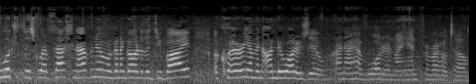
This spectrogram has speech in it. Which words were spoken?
Look at this, we're at Fashion Avenue we're gonna go to the Dubai Aquarium and Underwater Zoo. And I have water in my hand from our hotel.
